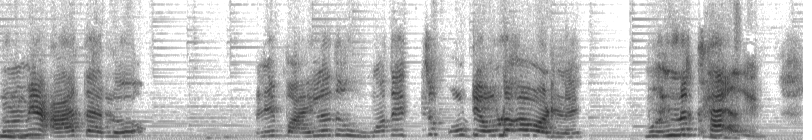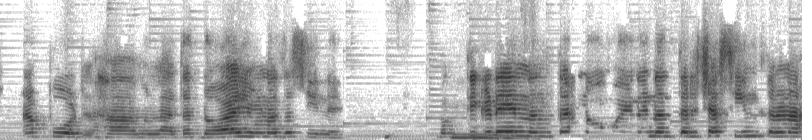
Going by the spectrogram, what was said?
म्हणून मी आत आलो. आणि पाहिलं तर उमाताईचं पोट एवढं का वाढलंय? म्हणलं काय? पोट हा म्हणलं आता डोळा जेवणाचा सीन आहे. मग तिकडे. नंतर नऊ महिन्यानंतरच्या सीन करणार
